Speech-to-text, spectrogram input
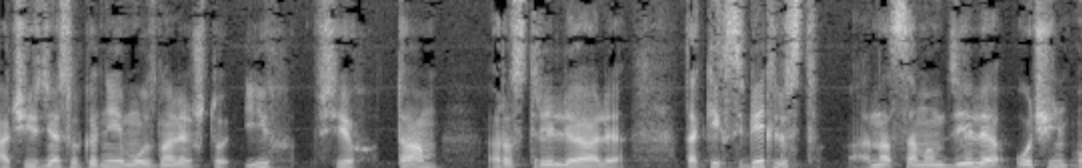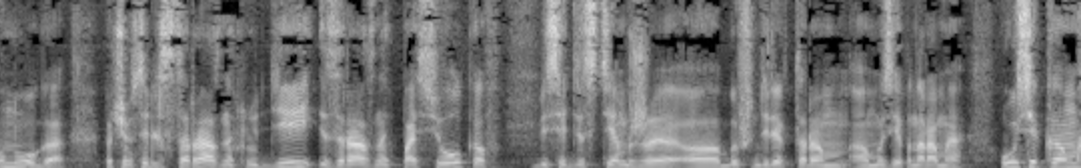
А через несколько дней мы узнали, что их всех там расстреляли. Таких свидетельств на самом деле очень много. Причем свидетельства разных людей из разных поселков. В беседе с тем же э, бывшим директором э, музея панорамы Усиком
